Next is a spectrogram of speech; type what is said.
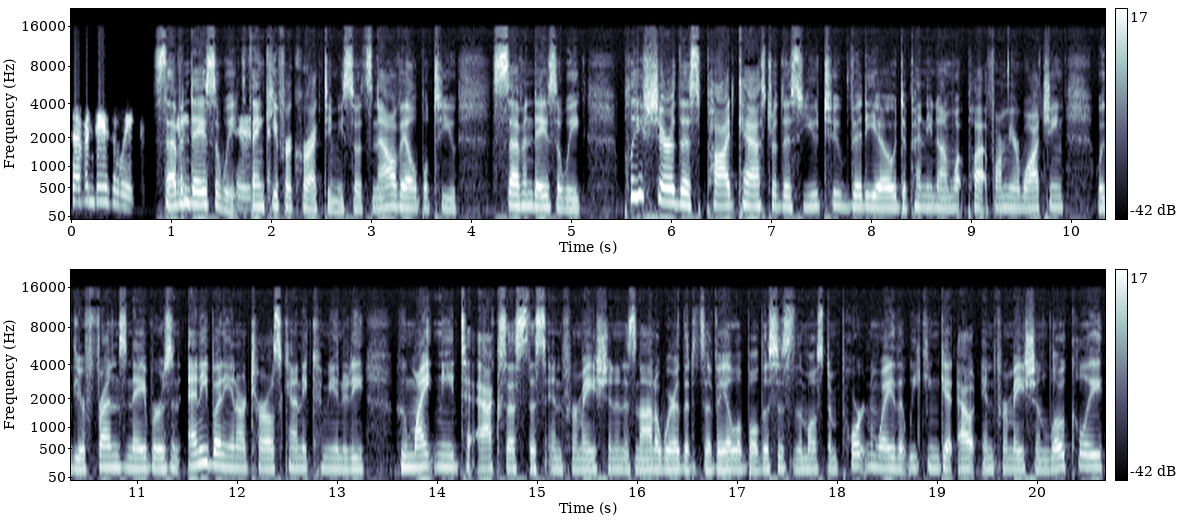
seven days a week. Seven days a week. Thank you for correcting me. So it's now available to you seven days a week. Please share this podcast or this YouTube video, depending on what platform you're watching, with your friends, neighbors, and anybody in our Charles County community who might need to access this information and is not aware that it's available. This is the most important way that we can get out information locally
